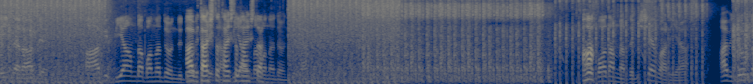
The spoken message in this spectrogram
değiller abi. Abi bir anda bana döndü. Abi dört taşta, birden. taşta, bir anda taşta. bana döndüler. Aha. Abi bu adamlarda bir şey var ya. Abi dördü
